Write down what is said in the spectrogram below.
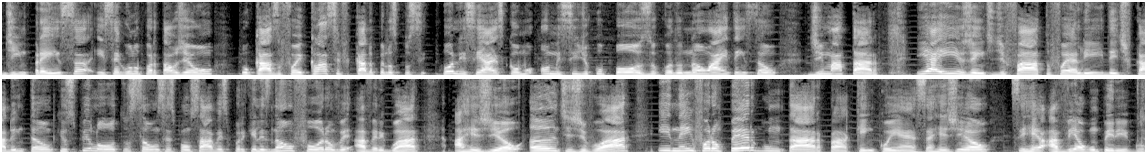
de imprensa e, segundo o portal G1, o caso foi classificado pelos policiais como homicídio culposo, quando não há intenção de matar. E aí, gente, de fato, foi ali identificado então que os pilotos são os responsáveis porque eles não foram ve- averiguar a região antes de voar e nem foram perguntar para quem conhece a região se havia algum perigo,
